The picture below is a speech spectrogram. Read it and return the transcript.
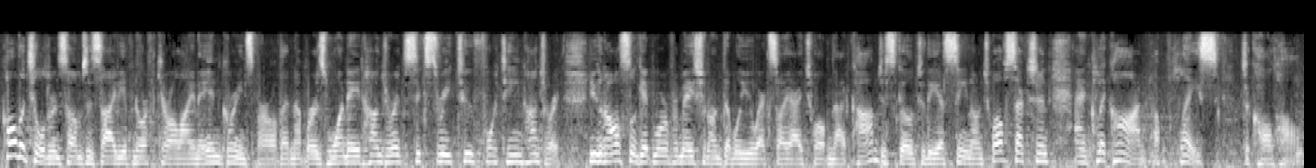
call the Children's Home Society of North Carolina in Greensboro. That number is 1 800 632 1400. You can also get more information on WXII12.com. Just go to the As Seen on 12 section and click on a place to call home.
